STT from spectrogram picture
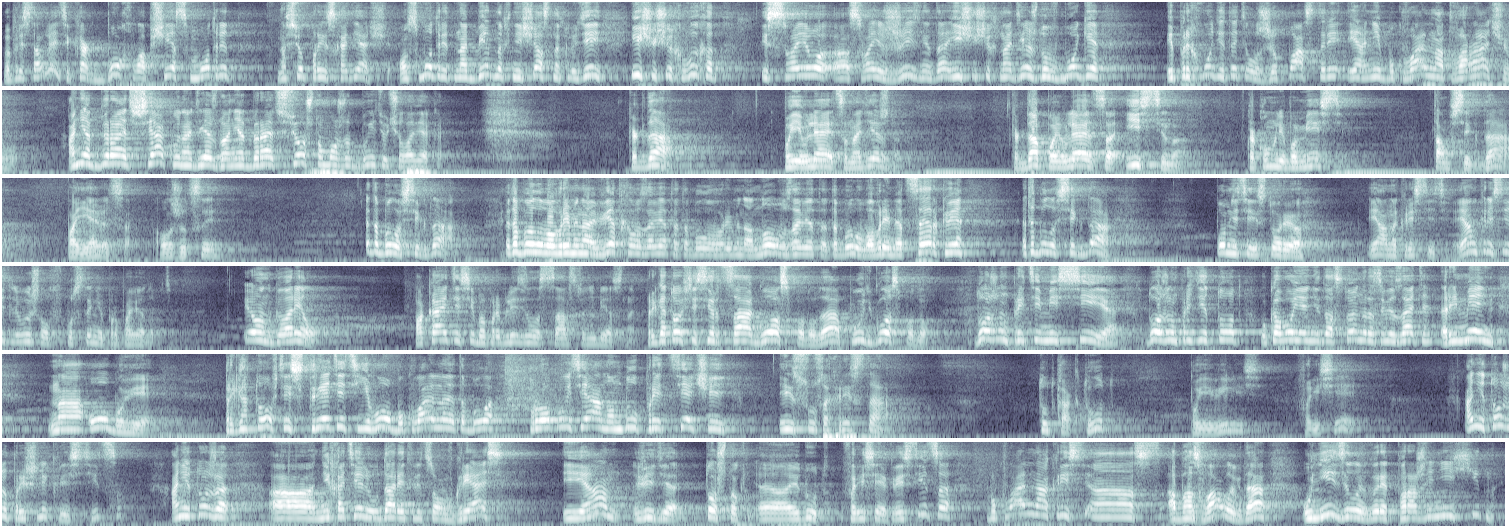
Вы представляете, как Бог вообще смотрит на все происходящее? Он смотрит на бедных, несчастных людей, ищущих выход из своего, а, своей жизни, да, ищущих надежду в Боге, и приходят эти лжепастыри, и они буквально отворачивают. Они отбирают всякую надежду, они отбирают все, что может быть у человека. Когда появляется надежда, когда появляется истина в каком-либо месте, там всегда появятся лжецы. Это было всегда. Это было во времена Ветхого Завета, это было во времена Нового Завета, это было во время церкви, это было всегда. Помните историю Иоанна Крестителя? Иоанн Креститель вышел в пустыню проповедовать. И он говорил, покайтесь, ибо приблизилось Царство Небесное. Приготовьте сердца Господу, да, путь Господу. Должен прийти Мессия, должен прийти тот, у кого я недостоин развязать ремень на обуви. Приготовьтесь встретить Его. Буквально это была проповедь Иоанна. Он был предтечей Иисуса Христа. Тут как тут появились фарисеи. Они тоже пришли креститься. Они тоже э, не хотели ударить лицом в грязь. И Иоанн, видя то, что э, идут фарисеи креститься, буквально окрест, э, обозвал их, да, унизил их, говорит, порождение ехидное.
